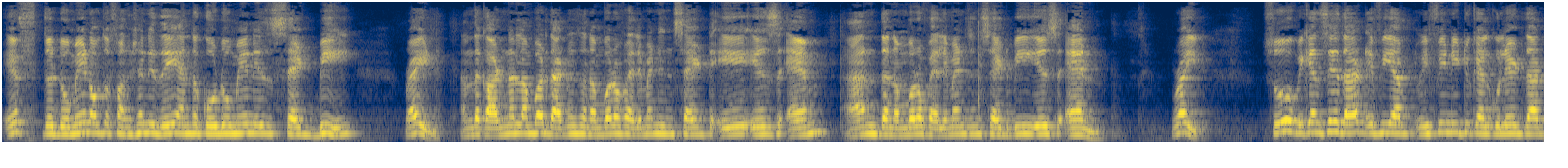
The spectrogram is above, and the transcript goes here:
If the domain of the function is A and the codomain is set B, right? And the cardinal number that means the number of elements in set A is M and the number of elements in set B is N, right? So we can say that if we have if we need to calculate that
